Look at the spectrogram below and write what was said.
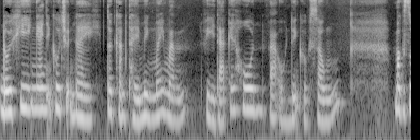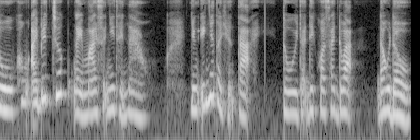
Đôi khi nghe những câu chuyện này, tôi cảm thấy mình may mắn vì đã kết hôn và ổn định cuộc sống. Mặc dù không ai biết trước ngày mai sẽ như thế nào, nhưng ít nhất ở hiện tại, tôi đã đi qua giai đoạn đau đầu,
